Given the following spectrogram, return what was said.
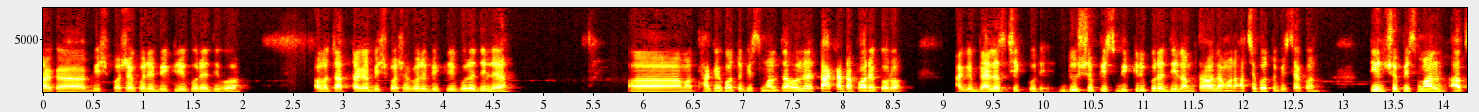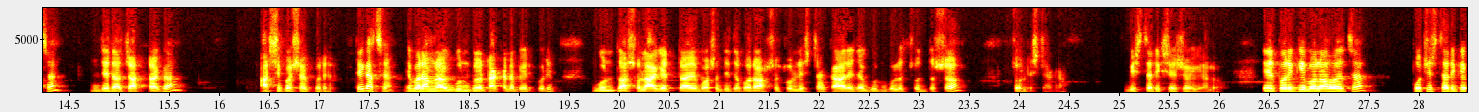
টাকা, বিশ পয়সা করে বিক্রি করে দিব। তাহলে চার টাকা বিশ পয়সা করে বিক্রি করে দিলে আমার থাকে কত পিস মাল তাহলে টাকাটা পরে করো। আগে ব্যালেন্স ঠিক করে। দুশো পিস বিক্রি করে দিলাম, তাহলে আমার আছে কত পিস এখন? তিনশো পিস মাল আছে, যেটা চার টাকা আশি পয়সা করে। ঠিক আছে? এবার আমরা গুণ করে টাকাটা বের করি। গুণ তো আসলে আগেরটায় বসা দিতে পারো, আটশো চল্লিশ টাকা, আর এটা গুণ করলে চোদ্দশো চল্লিশ টাকা। বিশ তারিখ শেষ হয়ে গেল। এরপরে কি বলা হয়েছে? পঁচিশ তারিখে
